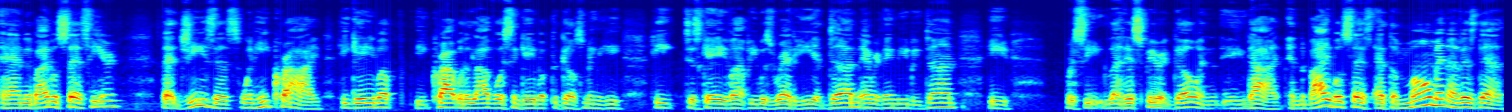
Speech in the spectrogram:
And the Bible says here that Jesus, when he cried, he gave up, he cried with a loud voice and gave up the ghost, meaning he he just gave up. He was ready. He had done everything needed to be done. He received, let his spirit go, and he died. And the Bible says, at the moment of his death,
